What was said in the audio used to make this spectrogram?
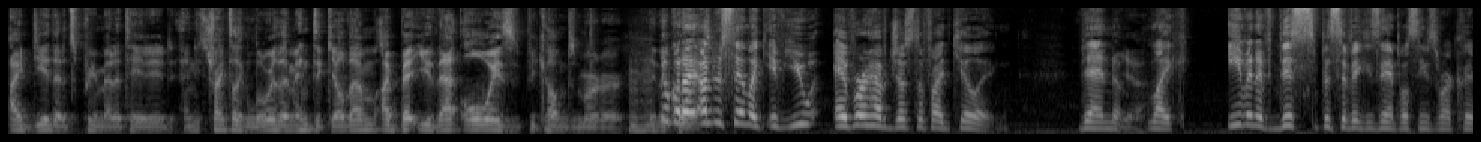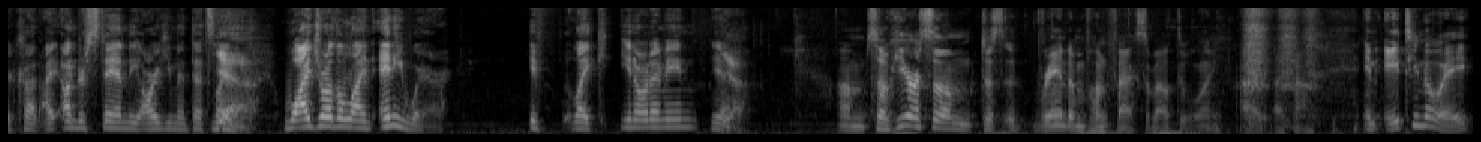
idea that it's premeditated and he's trying to like lure them in to kill them. I bet you that always becomes murder. Mm-hmm. in the No, but I understand like if you ever have justified killing, then Yeah. like even if this specific example seems more clear cut, I understand the argument that's like Yeah. why draw the line anywhere? If like you know what I mean? Yeah. Um, so here are some just uh, random fun facts about dueling I, I found. In 1808,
